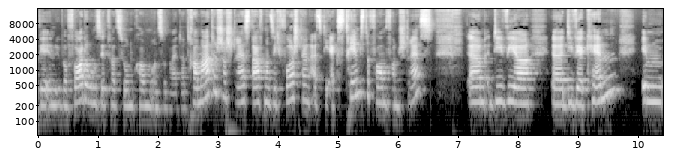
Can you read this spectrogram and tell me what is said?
wir in Überforderungssituationen kommen und so weiter. Traumatischer Stress darf man sich vorstellen als die extremste Form von Stress, ähm, die wir, äh, die wir kennen. Im,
